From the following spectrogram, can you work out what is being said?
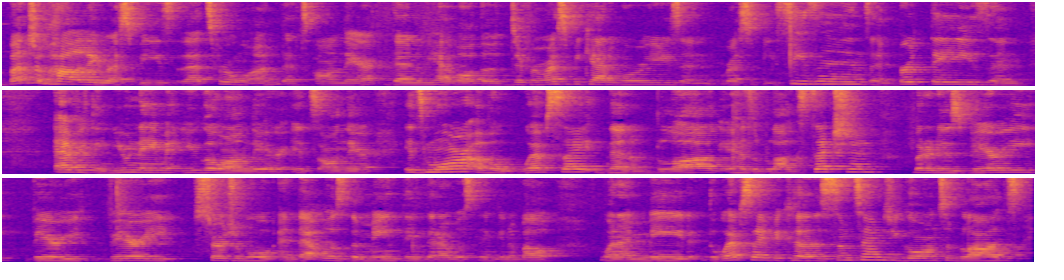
a bunch of holiday recipes. That's for one. That's on there. Then we have all the different recipe categories and recipe seasons and birthdays and everything you name it you go on there it's on there it's more of a website than a blog it has a blog section but it is very very very searchable and that was the main thing that I was thinking about when I made the website because sometimes you go onto blogs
